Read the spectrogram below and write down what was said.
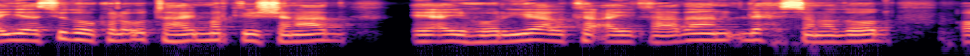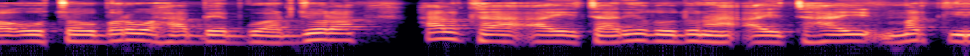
ayaa sidoo kale u tahay markii shanaad ee ay horyaalka ay qaadaan lix sannadood oo uu tababaro u ahaa beb guardiola halka ay taariikhdooduna ay tahay markii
